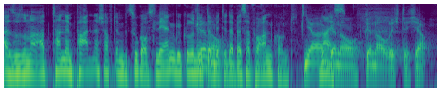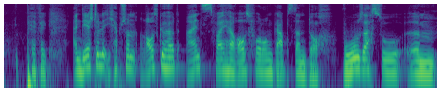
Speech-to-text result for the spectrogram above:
Also so eine Art Tandem-Partnerschaft in Bezug aufs Lernen gegründet, genau. damit ihr da besser vorankommt. Ja, nice. genau, genau, richtig, ja. Perfekt. An der Stelle, ich habe schon rausgehört, eins, zwei Herausforderungen gab es dann doch. Wo sagst du, ähm,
